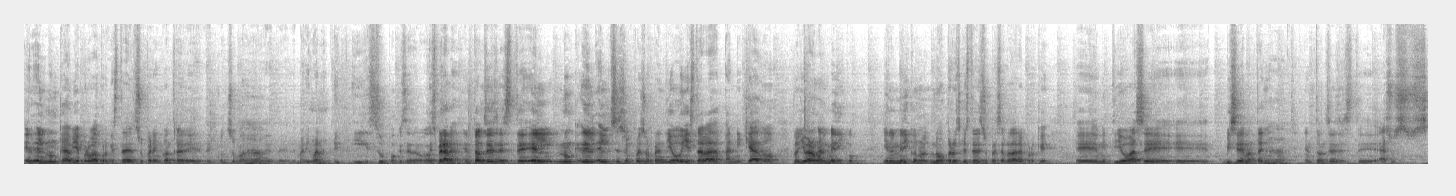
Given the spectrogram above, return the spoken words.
Él, él nunca había probado porque está súper en contra de- del consumo de, Ajá. de- de- de marihuana. Y, y supo que se drogó. Espérame, entonces este, él, nunca, él, él se super sorprendió y estaba paniqueado, lo llevaron al médico y en el médico no, no pero es que usted es súper saludable porque eh, mi tío hace eh, bici de montaña, Ajá. entonces este, a sus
